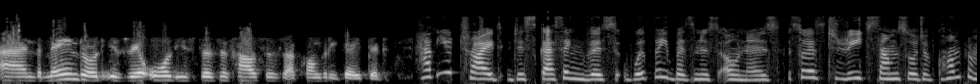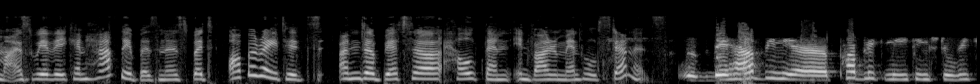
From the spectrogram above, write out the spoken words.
and the main road is where all these business houses are congregated. Have you tried discussing this with the business owners so as to reach some sort of compromise where they can have their business but operate it under better health and environmental standards? There have been uh, public meetings to which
